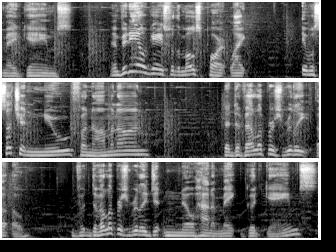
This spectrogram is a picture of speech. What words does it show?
made games. And video games, for the most part, like it was such a new phenomenon that developers really, uh oh, developers really didn't know how to make good games.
